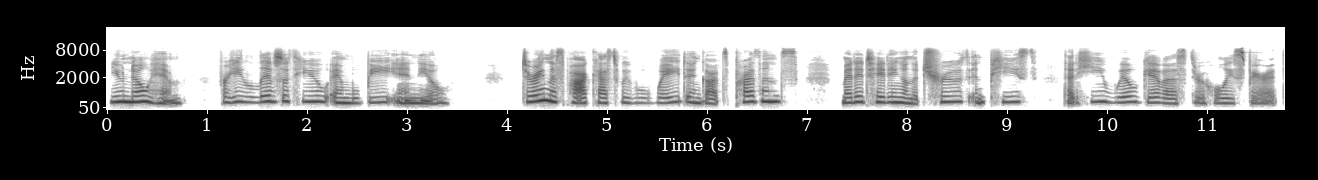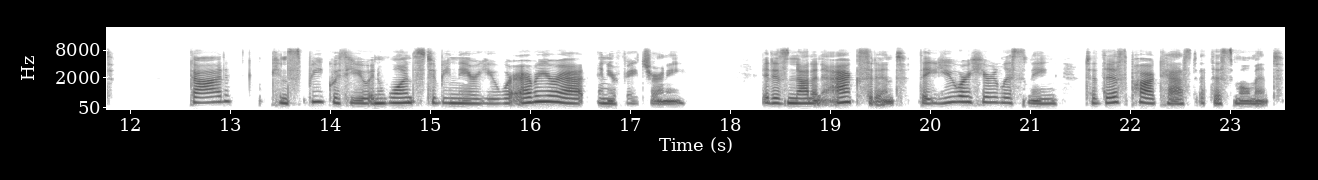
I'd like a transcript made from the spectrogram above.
You know him, for he lives with you and will be in you. During this podcast, we will wait in God's presence, meditating on the truth and peace that He will give us through Holy Spirit. God can speak with you and wants to be near you wherever you're at in your faith journey. It is not an accident that you are here listening to this podcast at this moment.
